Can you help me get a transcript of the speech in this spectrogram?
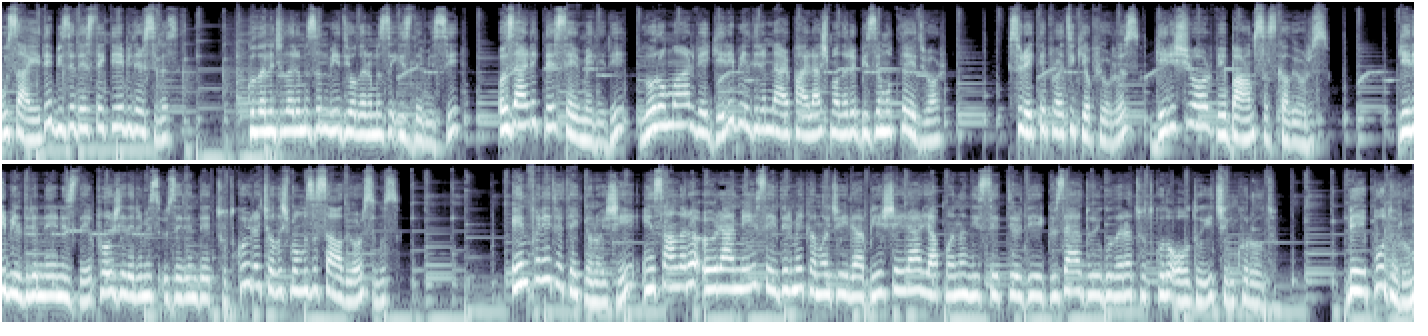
Bu sayede bizi destekleyebilirsiniz. Kullanıcılarımızın videolarımızı izlemesi, özellikle sevmeleri, yorumlar ve geri bildirimler paylaşmaları bizi mutlu ediyor. Sürekli pratik yapıyoruz, gelişiyor ve bağımsız kalıyoruz. Geri bildirimlerinizle projelerimiz üzerinde tutkuyla çalışmamızı sağlıyorsunuz. Infinity Teknoloji, insanlara öğrenmeyi sevdirmek amacıyla bir şeyler yapmanın hissettirdiği güzel duygulara tutkulu olduğu için kuruldu. Ve bu durum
